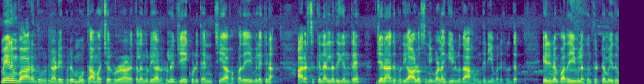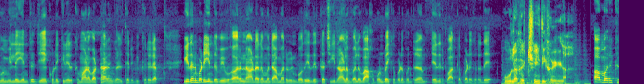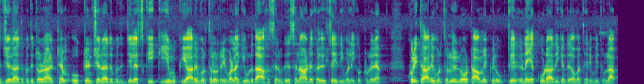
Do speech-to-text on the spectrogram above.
மேலும் வாரந்தோறும் நடைபெறும் மூத்த அமைச்சர்களுடனான கலந்துரையாடல்களில் ஜெயக்கொடி தன்னிச்சையாக பதவி விலகினார் அரசுக்கு நல்லது என்ற ஜனாதிபதி ஆலோசனை வழங்கியுள்ளதாகவும் தெரிய வருகிறது. எனினும் பதவி விலகும் திட்டம் எதுவும் இல்லை என்று ஜெயக்கொடிக்கு நெருக்கமான வட்டாரங்கள் தெரிவிக்கின்றன. இதன்படி இந்த விவகாரம் நாடாளுமன்ற அமர்வின் போது எதிர்க்கட்சியினாலும் வலுவாக முன்வைக்கப்படும் என்று எதிர்பார்க்கப்படுகிறது. உலகச் செய்திகள். அமெரிக்க ஜனாதிபதி டொனால்ட் ட்ரம்ப் உக்ரைன் ஜனாதிபதி ஜெலஸ்கிக்கு முக்கிய அறிவுறுத்தல் ஒன்றை வழங்கியுள்ளதாக சர்வதேச நாடுகள் செய்தி வெளியிட்டுள்ளன. குறித்த அறிவுறுத்தலில் நோட்டா அமைப்பின் உக்ரைன் இணையக்கூடாது என்று அவர் தெரிவித்துள்ளார்.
